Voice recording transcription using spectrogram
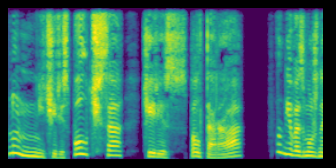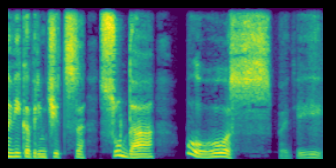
Ну, не через полчаса, через полтора. Вполне возможно, Вика примчится сюда. О, Господи!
